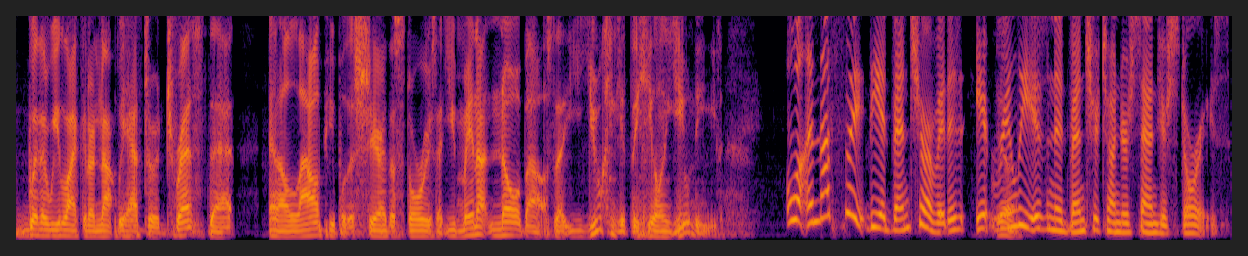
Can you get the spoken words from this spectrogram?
whether we like it or not, we have to address that and allow people to share the stories that you may not know about so that you can get the healing you need. Well, and that's the the adventure of it. it really is an adventure to understand your stories.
